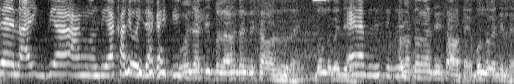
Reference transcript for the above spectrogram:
যে লাইক দিয়া আঙুল দিয়া খালি ওই জায়গায় টিপ ওই টিপ পেলে আমি তো জিনিসটা আবার হয়ে যায় বন্ধ করে দিলে। এবার বুঝেছি বুঝেছি। থাকে বন্ধ করে দিলে।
